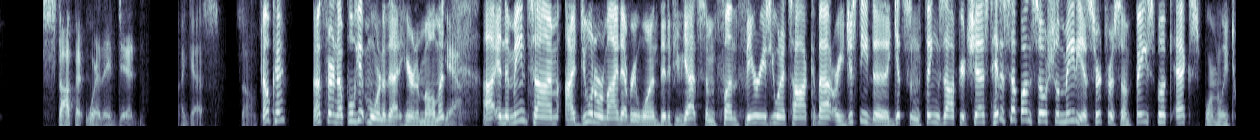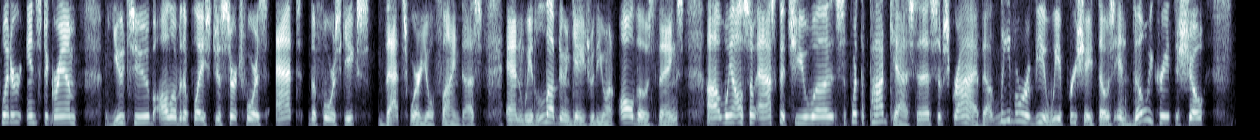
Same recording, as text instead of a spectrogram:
stop it where they did. I guess so. Okay, That's fair enough. We'll get more into that here in a moment. Yeah. Uh, in the meantime, I do want to remind everyone that if you've got some fun theories you want to talk about, or you just need to get some things off your chest, hit us up on social media. Search for some Facebook, X, formerly Twitter, Instagram, YouTube, all over the place. Just search for us at the Force Geeks. That's where you'll find us, and we'd love to engage with you on all those things. Uh, we also ask that you uh, support the podcast, uh, subscribe, uh, leave a review. We appreciate those. And though we create the show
